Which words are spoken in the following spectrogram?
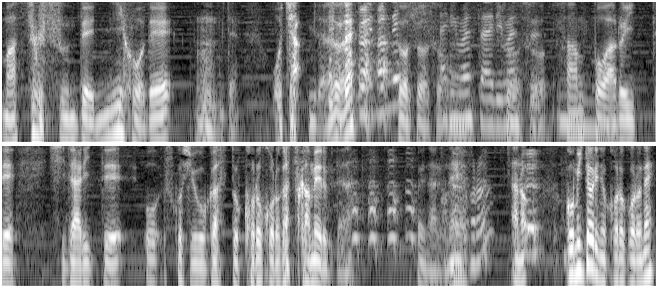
まっすぐ進んで2歩で、うん、みたいな。お茶みたいなのね。そうそうそうありますあります。そうう。ん。そう3歩歩いて左手を少し動かすとコロコロがつかめるみたいな。そういうのあるね。あのゴミ取りのコロコロね。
